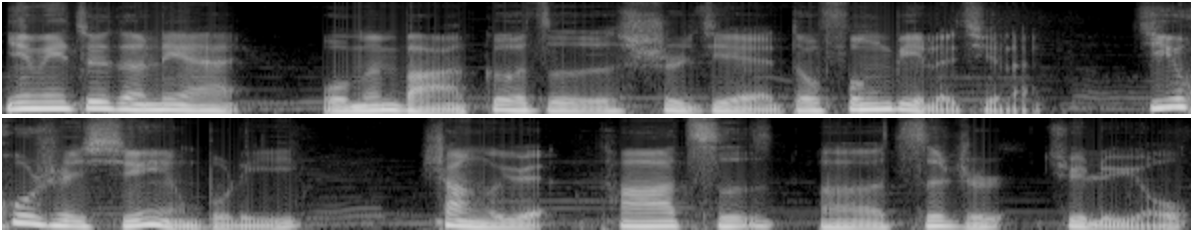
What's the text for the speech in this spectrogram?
因为这段恋爱，我们把各自世界都封闭了起来，几乎是形影不离。上个月他辞呃辞职去旅游，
